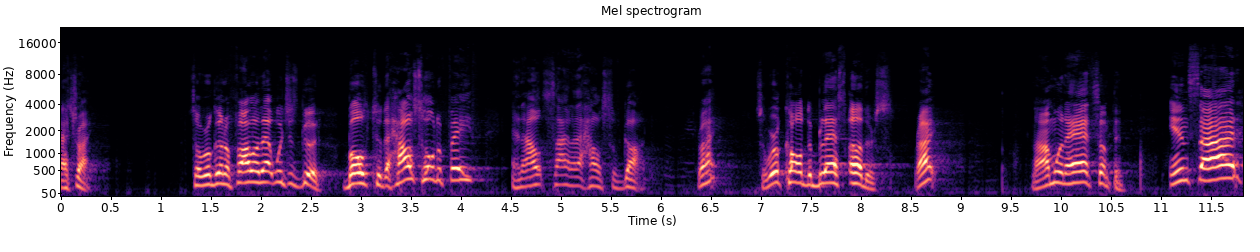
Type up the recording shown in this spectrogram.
That's right. So we're going to follow that which is good, both to the household of faith and outside of the house of God. Right? So we're called to bless others. Right? Now I'm going to add something. Inside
